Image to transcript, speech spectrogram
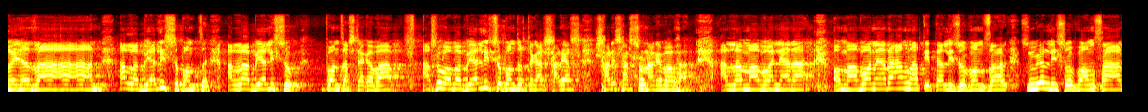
হয়ে যান। আল্লাহ বিয়াল্লিশশো পঞ্চাশ আল্লাহ বিয়াল্লিশশো পঞ্চাশ টাকা, বাপ। আসো বাবা, বিয়াল্লিশশো পঞ্চাশ টাকা, সাড়ে সাড়ে সাতশো নাগে বাবা। আল্লাহ মা বোনেরা, ও মা বোনেরা, আল্লাহ তেতাল্লিশশো পঞ্চাশ, চুয়াল্লিশশো পঞ্চাশ।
